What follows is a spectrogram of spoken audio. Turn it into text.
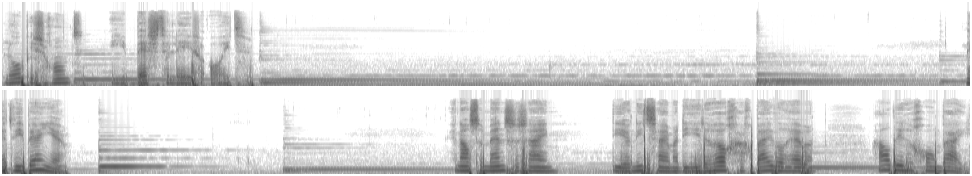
Loop eens rond in je beste leven ooit. Met wie ben je? En als er mensen zijn die er niet zijn, maar die je er wel graag bij wil hebben, haal die er gewoon bij.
